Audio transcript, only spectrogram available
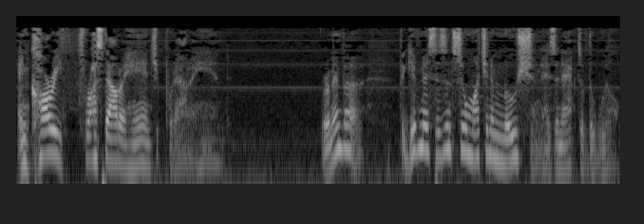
And Corrie thrust out her hand. She put out her hand. Remember, forgiveness isn't so much an emotion as an act of the will.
